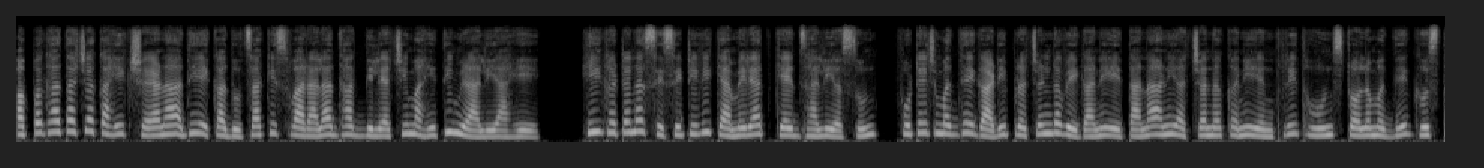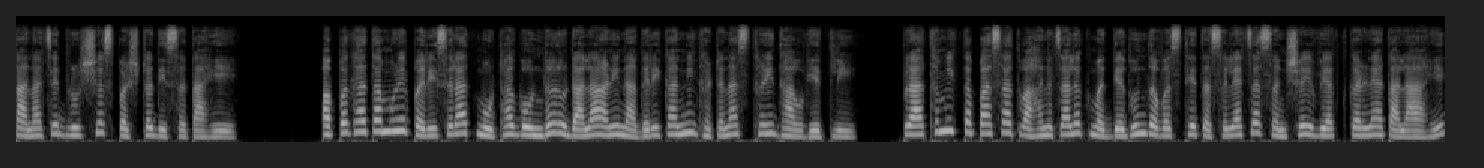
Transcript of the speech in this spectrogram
अपघाताच्या काही क्षणाआधी एका दुचाकीस्वाराला धाक दिल्याची माहिती मिळाली आहे. ही घटना सीसीटीव्ही कॅमेऱ्यात कैद झाली असून फुटेजमध्ये गाडी प्रचंड वेगाने येताना आणि अचानक अनियंत्रित होऊन स्टॉलमध्ये घुसतानाचे दृश्य स्पष्ट दिसत आहे. अपघातामुळे परिसरात मोठा गोंधळ उडाला आणि नागरिकांनी घटनास्थळी धाव घेतली. प्राथमिक तपासात वाहनचालक मद्यधुंद अवस्थेत असल्याचा संशय व्यक्त करण्यात आला आहे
